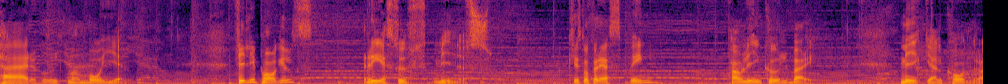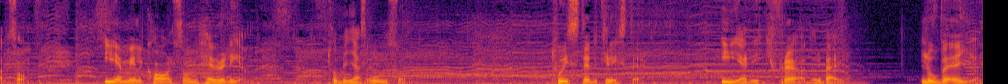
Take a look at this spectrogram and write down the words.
Per Hultman Boye. Filip Hagels, Resus Minus. Kristoffer Esping, Pauline Kullberg, Mikael Konradsson, Emil Karlsson Heurelén, Tobias Olsson, Twisted Christer, Erik Fröderberg, Love Öjen,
